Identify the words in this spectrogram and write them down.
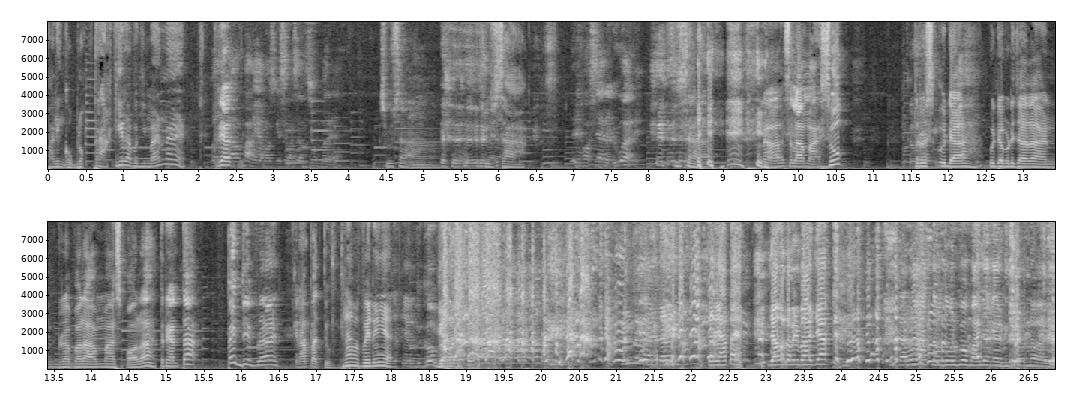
paling goblok terakhir apa gimana? Ternyata gampang ya masuk sama satu sumber ya susah. Susah. jadi hostnya ada dua nih susah. Nah, setelah masuk terus udah udah berjalan berapa lama sekolah ternyata pede, Bray. Kenapa tuh? Kenapa bedanya? Gara Ternyata jauh lebih banyak. Karena teman-teman gue banyak yang di sono aja.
